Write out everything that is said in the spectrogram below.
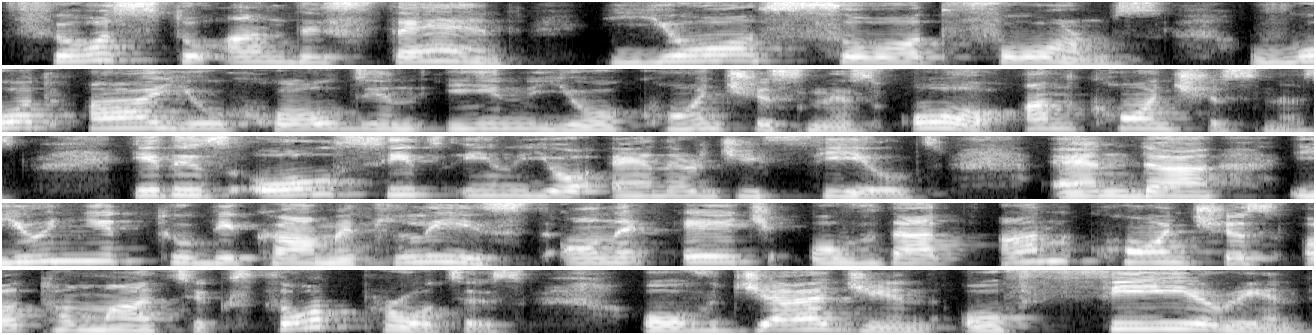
first to understand your thought forms. What are you holding in your consciousness or unconsciousness? It is all sits in your energy fields. And uh, you need to become at least on the edge of that unconscious automatic thought process of judging, of fearing,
